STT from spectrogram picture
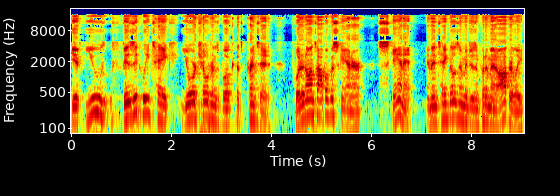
if you physically take your children's book that's printed – put it on top of a scanner, scan it, and then take those images and put them in Authorly,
